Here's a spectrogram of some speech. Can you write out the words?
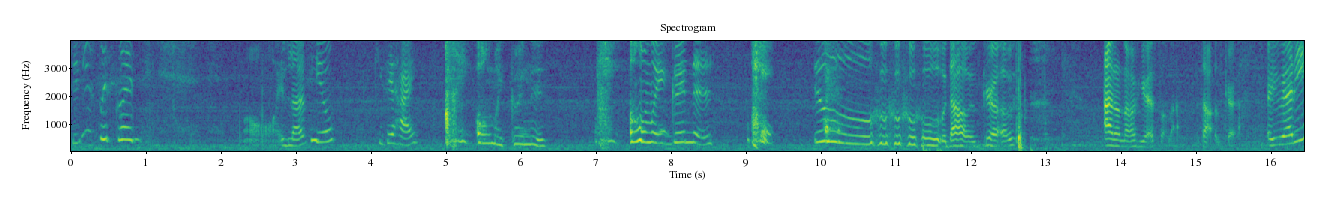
Did you sleep good? Oh, I love you. Can you say hi? Oh my goodness. Oh my goodness. Ooh, that was gross. I don't know if you guys saw that. That was gross. Are you ready?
